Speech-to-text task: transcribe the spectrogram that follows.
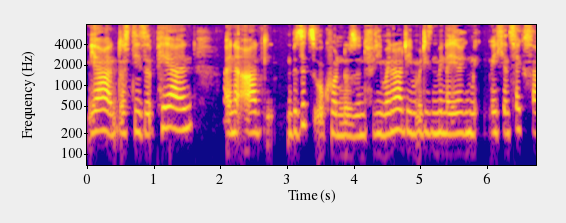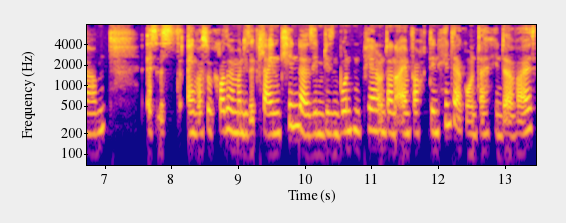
ja, dass diese Perlen eine Art Besitzurkunde sind für die Männer, die mit diesen minderjährigen Mädchen Sex haben es ist einfach so grausam, wenn man diese kleinen Kinder sieht mit diesen bunten Perlen und dann einfach den Hintergrund dahinter weiß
